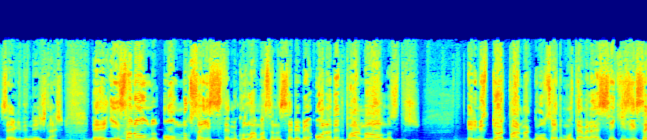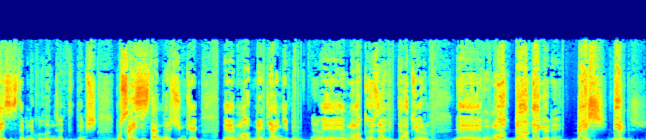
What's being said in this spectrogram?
sevgili dinleyiciler. Ee, insanoğlunun onluk sayı sistemi kullanmasının sebebi 10 adet parmağı olmasıdır. Elimiz dört parmaklı olsaydı muhtemelen sekizlik sayı sistemini kullanacaktık demiş. Bu sayı sistemleri çünkü e, mod medyan gibi Evet. e, mod özellikle atıyorum. E, Bölünebilir. mod dörde göre beş birdir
